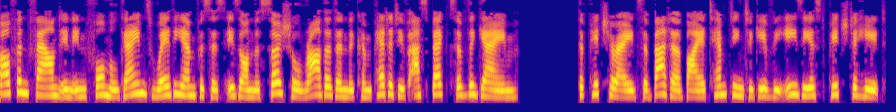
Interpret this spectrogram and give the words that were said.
often found in informal games where the emphasis is on the social rather than the competitive aspects of the game. The pitcher aids a batter by attempting to give the easiest pitch to hit.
